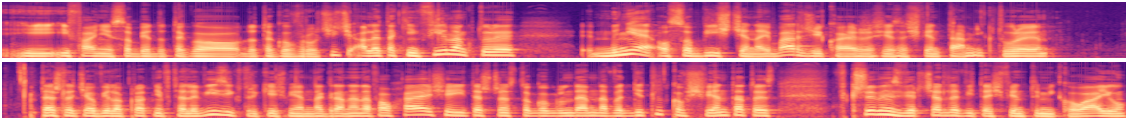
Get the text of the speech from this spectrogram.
I, i fajnie sobie do tego, do tego wrócić, ale takim filmem, który mnie osobiście najbardziej kojarzy się ze świętami, który też leciał wielokrotnie w telewizji, który kiedyś miałem nagrane na VHS-ie i też często go oglądałem nawet nie tylko w święta, to jest w krzywym zwierciadle Witaj Święty Mikołaju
